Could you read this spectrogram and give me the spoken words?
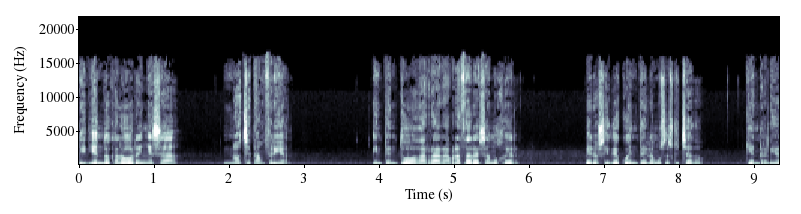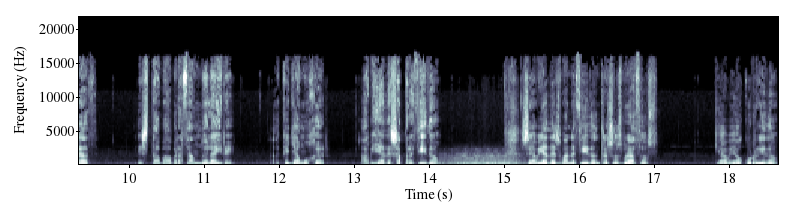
Pidiendo calor en esa noche tan fría, intentó agarrar, abrazar a esa mujer, pero se dio cuenta, y lo hemos escuchado, que en realidad estaba abrazando el aire. Aquella mujer había desaparecido. Se había desvanecido entre sus brazos. ¿Qué había ocurrido?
